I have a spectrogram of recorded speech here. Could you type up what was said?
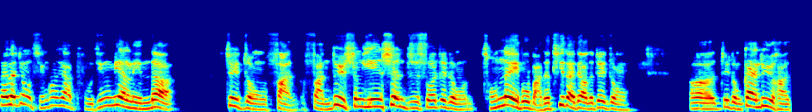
那在这种情况下，普京面临的这种反反对声音，甚至说这种从内部把它替代掉的这种，呃，这种概率哈，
